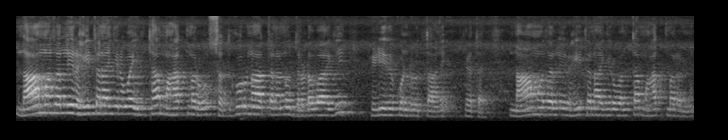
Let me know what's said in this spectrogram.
ನಾಮದಲ್ಲಿ ರಹಿತನಾಗಿರುವ ಇಂಥ ಮಹಾತ್ಮರು ಸದ್ಗುರುನಾಥನನ್ನು ದೃಢವಾಗಿ ಹಿಡಿದುಕೊಂಡಿರುತ್ತಾನೆ ಹೇಳ್ತಾರೆ. ನಾಮದಲ್ಲಿ ರಹಿತನಾಗಿರುವಂಥ ಮಹಾತ್ಮರನ್ನು,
